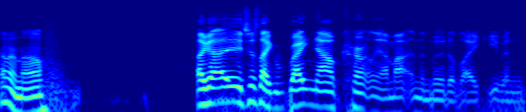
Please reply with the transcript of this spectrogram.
I don't know. Like I, it's just like right now, currently, I'm not in the mood of like even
